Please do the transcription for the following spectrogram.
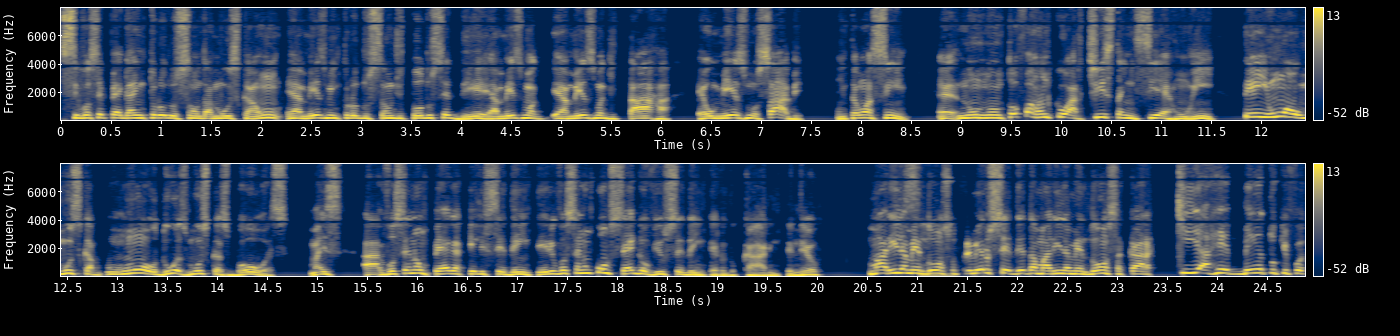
se você pegar a introdução da música 1, é a mesma introdução de todo o CD, é a mesma, é a mesma guitarra, é o mesmo, sabe? Então, assim, é, não, não tô falando que o artista em si é ruim, tem uma ou, música, uma ou duas músicas boas, mas ah, você não pega aquele CD inteiro e você não consegue ouvir o CD inteiro do cara, entendeu? Marília Mendonça, o primeiro CD da Marília Mendonça, cara, que arrebento que foi.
